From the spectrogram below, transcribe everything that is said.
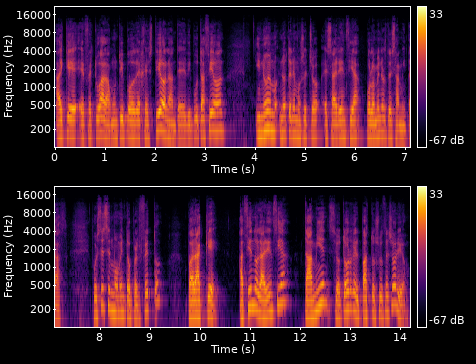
hay que efectuar algún tipo de gestión ante Diputación y no, no tenemos hecho esa herencia, por lo menos de esa mitad. Pues es el momento perfecto para que, haciendo la herencia, también se otorgue el pacto sucesorio,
